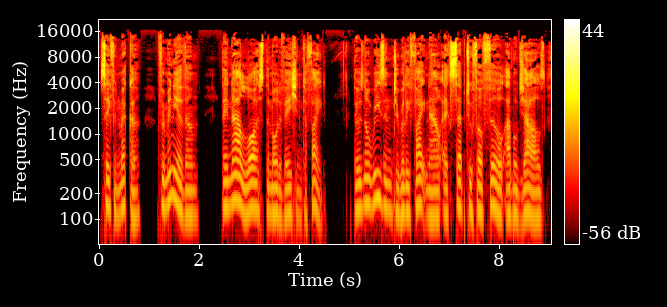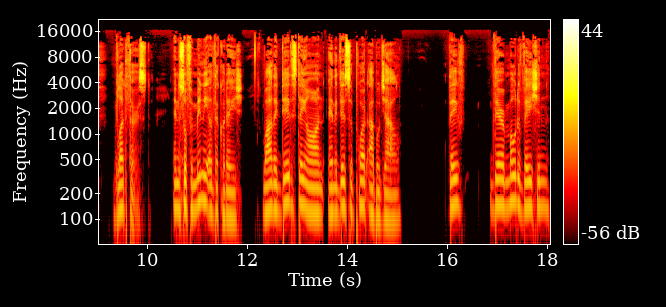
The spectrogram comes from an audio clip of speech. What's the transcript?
safe in Mecca, for many of them, they now lost the motivation to fight. There was no reason to really fight now except to fulfill Abu Jahl's bloodthirst. And so for many of the Quraysh, while they did stay on and they did support Abu Jahl, they've their motivation,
